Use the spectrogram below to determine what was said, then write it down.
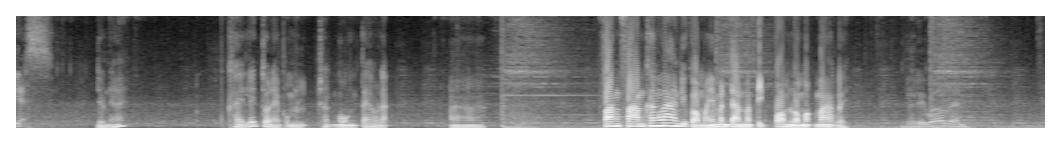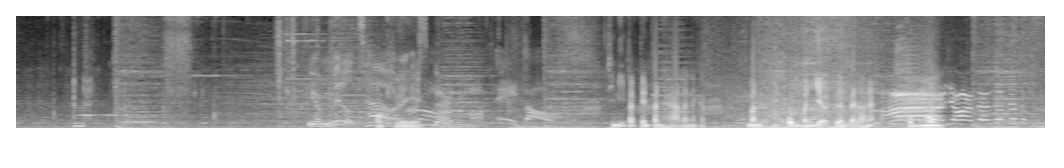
Yes. เดี๋ยวนะ ใครเล่นตัวไหนผมชักงงแต้วละอ่า ฟังฟาร์มข้างล่างดีกว่าไหมมันดันมาติดป้อมเรามาก ๆ เลย Very well then. Your middle tower Okay. is burning. ทีนี้มันเป็นปัญหาแล้วนะครับ มันปุ่มมันเยอะเกินไปแล้วเนี่ย ผมงงอย่าอย่าอย่าอย่าอย่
